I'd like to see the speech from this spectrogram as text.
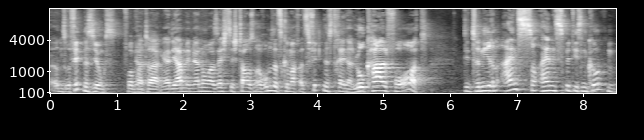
unsere Fitnessjungs vor ein paar ja. Tagen. Ja, die haben im Januar 60.000 Euro Umsatz gemacht als Fitnesstrainer, lokal vor Ort. Die trainieren eins zu eins mit diesen Kunden.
